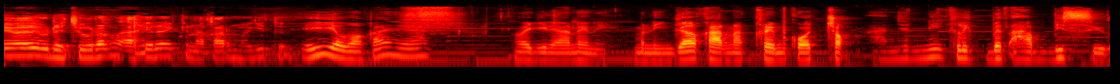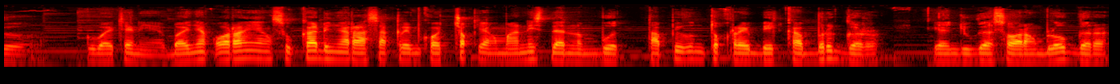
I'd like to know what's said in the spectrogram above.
ya udah curang akhirnya kena karma gitu Iya makanya Lagi nih aneh nih Meninggal karena krim kocok Anjir nih clickbait abis gitu Gue baca nih ya. Banyak orang yang suka dengan rasa krim kocok yang manis dan lembut. Tapi untuk Rebecca Burger Yang juga seorang blogger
